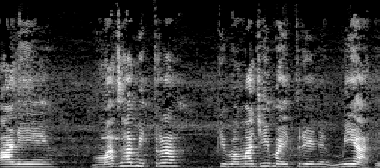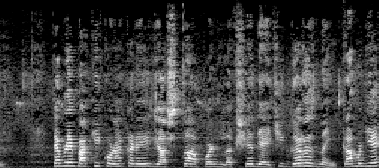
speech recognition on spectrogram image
आणि माझा मित्र किंवा माझी मैत्रीण मी आहे. त्यामुळे बाकी कोणाकडे जास्त आपण लक्ष द्यायची गरज नाही. का म्हणजे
